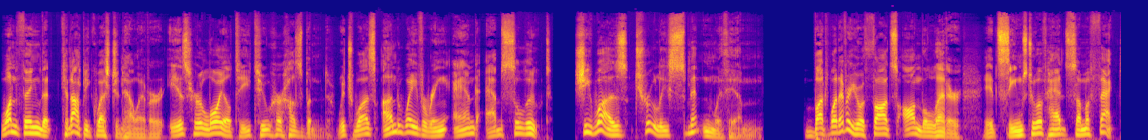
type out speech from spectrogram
One thing that cannot be questioned, however, is her loyalty to her husband, which was unwavering and absolute. She was truly smitten with him. But whatever your thoughts on the letter, it seems to have had some effect.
